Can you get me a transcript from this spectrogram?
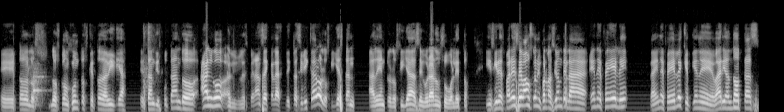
eh, todos los, los conjuntos que todavía están disputando algo, la esperanza de, clasificar o los que ya están adentro, los que ya aseguraron su boleto. Y si les parece, vamos con información de la NFL, la NFL que tiene varias notas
